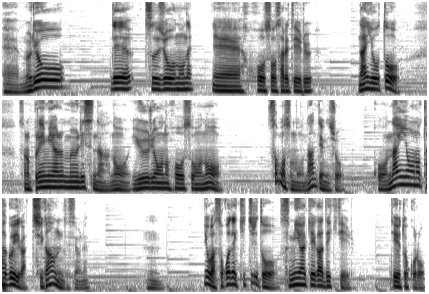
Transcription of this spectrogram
えー、無料で通常のね、え、放送されている内容とそのプレミアムリスナーの有料の放送のそもそも何て言うんでしょうこう内容の類が違うんですよね。うん、要はそこできっちりと住み分けができているっていうところ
